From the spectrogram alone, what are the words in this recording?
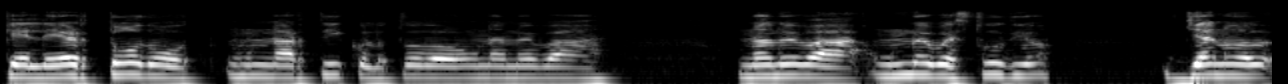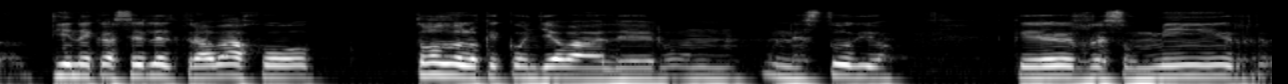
que leer todo un artículo, todo una nueva, una nueva, un nuevo estudio, ya no tiene que hacer el trabajo, todo lo que conlleva leer un, estudio, que es resumir,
